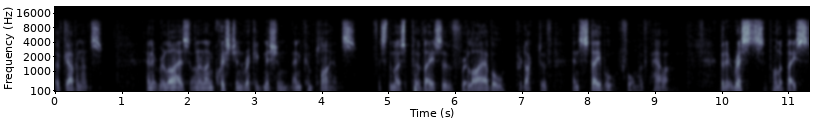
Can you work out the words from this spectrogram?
of governance. And it relies on an unquestioned recognition and compliance. It's the most pervasive, reliable, productive and stable form of power. But it rests upon a base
